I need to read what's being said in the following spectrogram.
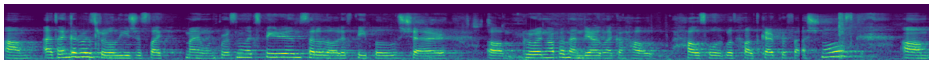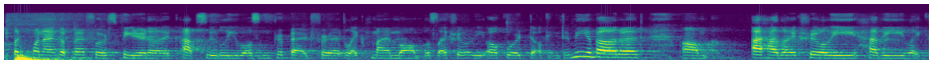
Um, I think it was really just like my own personal experience that a lot of people share. Um, growing up in India in like a ho household with healthcare professionals, um, but when I got my first period, I like absolutely wasn't prepared for it. Like my mom was like really awkward talking to me about it. Um, I had like really heavy like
